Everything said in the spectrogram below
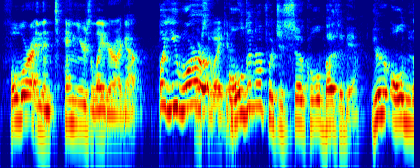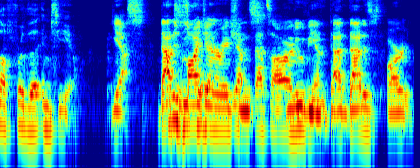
four, and then 10 years later I got, But you were old enough, which is so cool, both of you. You're old enough for the MCU. yes, that is is my cool. generation's Yep, that's our- movie. yeah. That That is our,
